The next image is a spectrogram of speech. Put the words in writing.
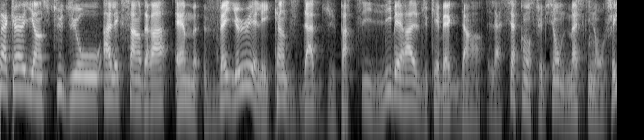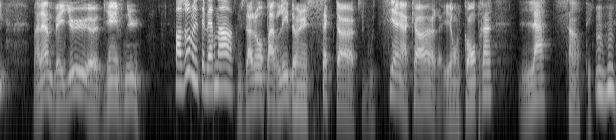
accueille en studio Alexandra M. Veilleux. Elle est candidate du Parti libéral du Québec dans la circonscription de Masquinongé. Madame Veilleux, euh, bienvenue. Bonjour, Monsieur Bernard. Nous allons parler d'un secteur qui vous tient à cœur et on le comprend, la santé. Mhm.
